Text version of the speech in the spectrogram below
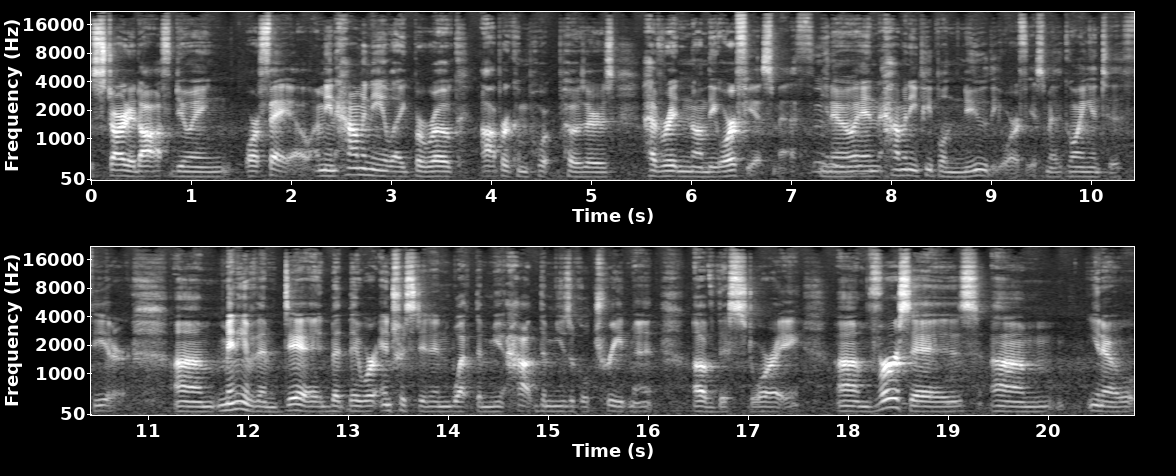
started off doing Orfeo. I mean, how many like Baroque opera composers have written on the Orpheus myth? You mm-hmm. know, and how many people knew the Orpheus myth going into the theater? Um, many of them did, but they were interested in what the mu- how the musical treatment of this story um, versus um, you know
